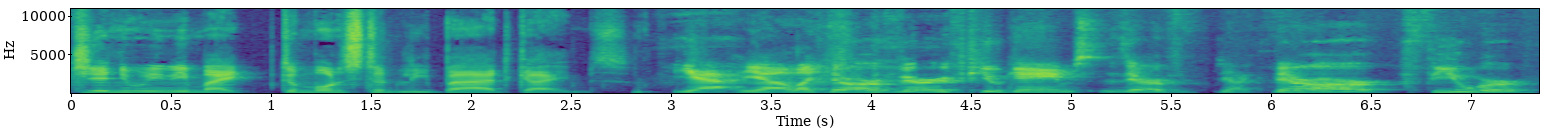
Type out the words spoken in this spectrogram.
genuinely make demonstrably bad games. Yeah, yeah. Like there are very few games. There are like there are fewer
